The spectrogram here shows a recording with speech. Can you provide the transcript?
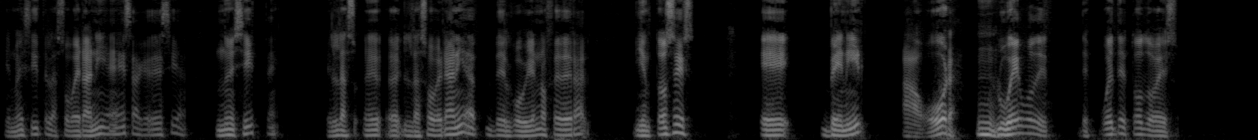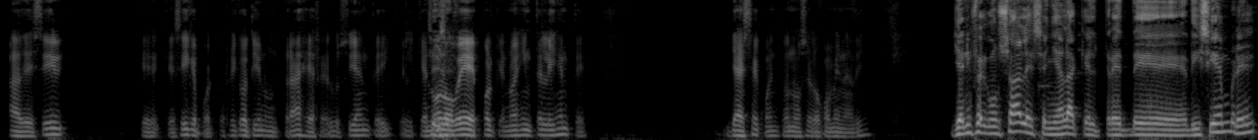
que no existe la soberanía esa que decía, no existe, es la, eh, eh, la soberanía del gobierno federal. Y entonces, eh, venir ahora, luego de, después de todo eso, a decir que, que sí, que Puerto Rico tiene un traje reluciente y el que no Sí, lo sí. ve es porque no es inteligente, ya ese cuento no se lo come nadie. Jennifer González señala que el 3 de diciembre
